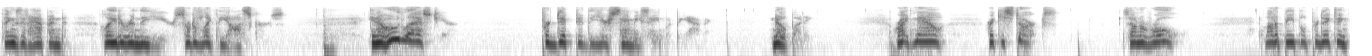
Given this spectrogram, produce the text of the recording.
things that happened later in the year, sort of like the Oscars. You know, who last year predicted the year Sami Zayn would be having? Nobody. Right now, Ricky Starks is on a roll. A lot of people predicting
